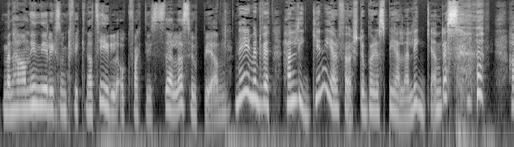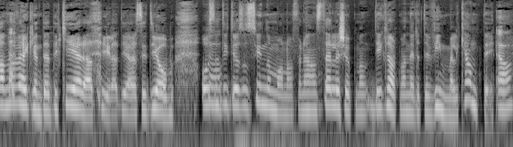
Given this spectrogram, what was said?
Men han hinner ju liksom kvickna till och faktiskt ställa sig upp igen. Nej, men du vet, han ligger ner först och börjar spela liggandes. Han var verkligen dedikerad till att göra sitt jobb. Och sen Ja. tyckte jag så synd om honom för när han ställer sig upp, man, det är klart man är lite vimmelkantig. Ja.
